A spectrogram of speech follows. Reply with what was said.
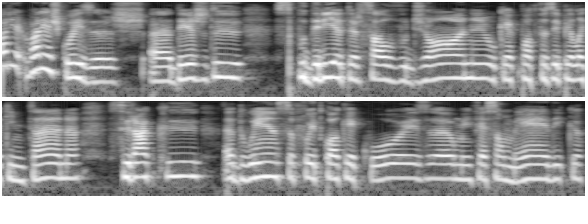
várias, várias coisas, ah, desde se poderia ter salvo John, o que é que pode fazer pela Quintana, será que a doença foi de qualquer coisa, uma infecção médica.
